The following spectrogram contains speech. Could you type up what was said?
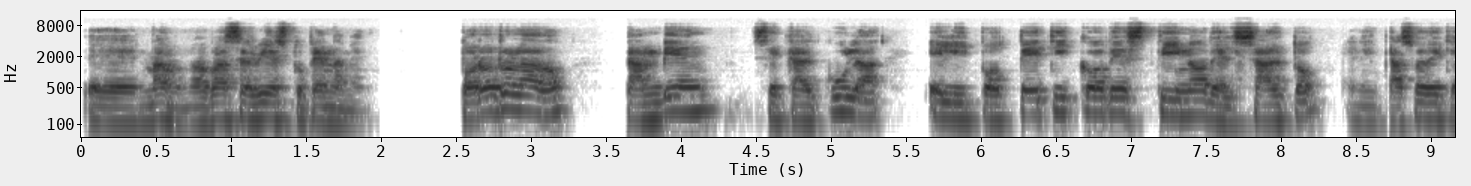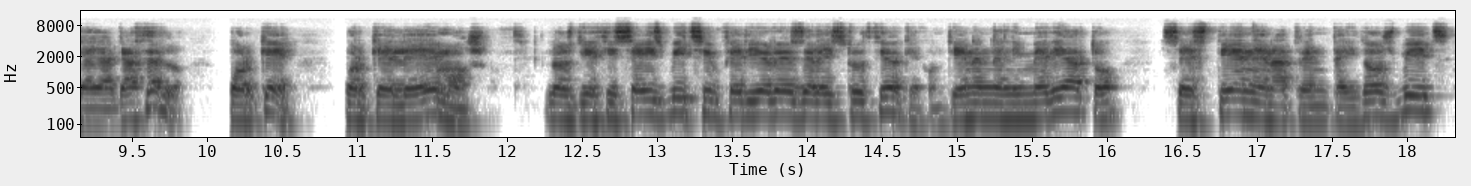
eh, vamos, nos va a servir estupendamente. Por otro lado, también se calcula el hipotético destino del salto en el caso de que haya que hacerlo. ¿Por qué? Porque leemos los 16 bits inferiores de la instrucción que contienen el inmediato, se extienden a 32 bits,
